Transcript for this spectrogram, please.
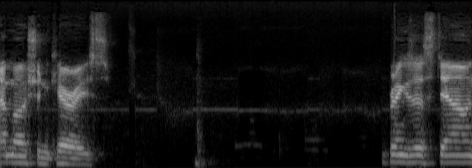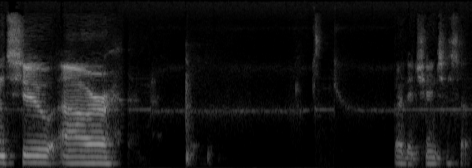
That motion carries. Brings us down to our, where they change this up?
